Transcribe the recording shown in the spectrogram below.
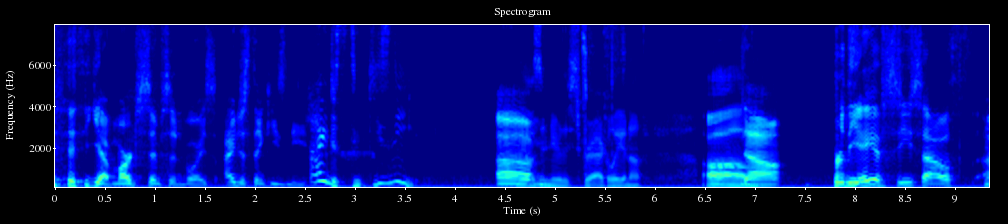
yeah, Marge Simpson voice. I just think he's neat. I just think he's neat. he Um, wasn't nearly scraggly enough. Um, no, for the AFC South, Mhm.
